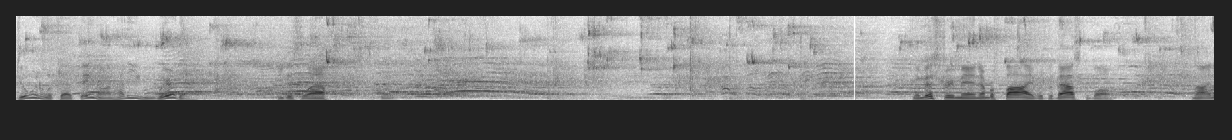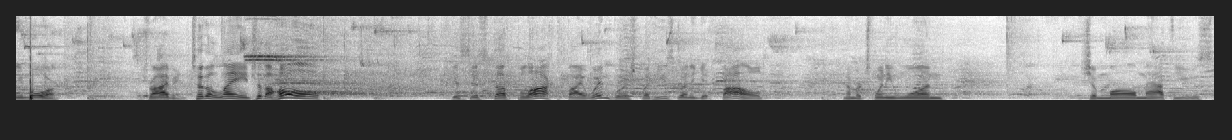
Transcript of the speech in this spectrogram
doing with that thing on? How do you wear that? He just laughed. The mystery man, number five, with the basketball. Not anymore. Driving to the lane, to the hole. Gets his stuff blocked by Winbush, but he's going to get fouled. Number 21, Jamal Matthews,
